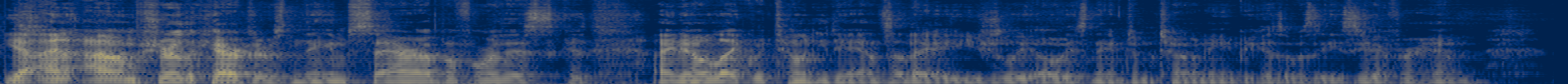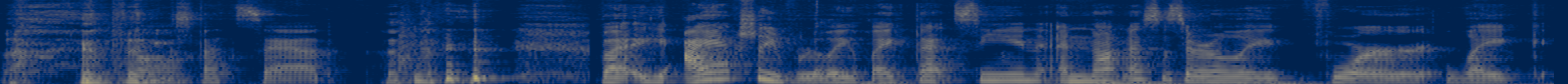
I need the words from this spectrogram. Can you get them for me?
Yeah, and I'm sure the character was named Sarah before this because I know, like with Tony Danza, they usually always named him Tony because it was easier for him and Oh, things. that's sad. but I actually really like that scene, and not necessarily for like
